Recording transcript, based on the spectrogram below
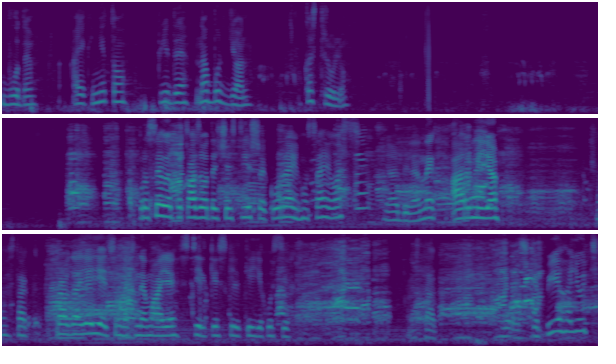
буде. А як ні, то піде на бульйон, в кастрюлю. Просили показувати частіше курей, гусей. Ось я біля них. Армія. Ось так. Правда, яєць у них немає стільки, скільки їх усіх. Так. Курочки бігають.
